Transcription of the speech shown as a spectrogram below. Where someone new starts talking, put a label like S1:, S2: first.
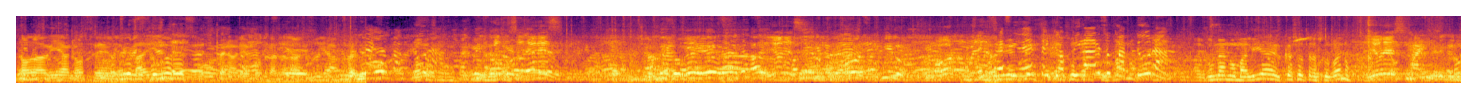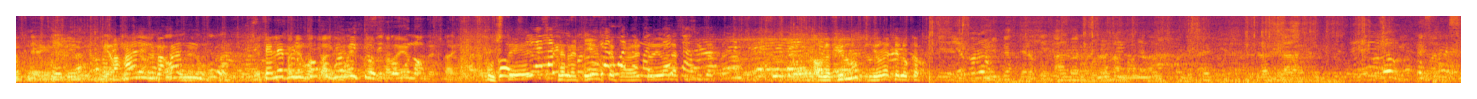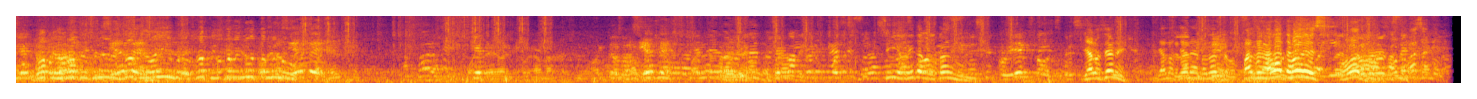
S1: Todavía no sé esperaremos a la...
S2: Señores,
S3: El presidente, ¿qué opina de su captura?
S4: ¿Alguna anomalía en el caso transurbano?
S2: señores,
S4: Bajan, bajan el teléfono un poco, Juan Víctor. ¿Usted se arrepiente por haber traído la cita ¿Con la firma? Y ahora que lo cap-
S5: Rápido, rápido, señores, rápido, ahí, hombre, rápido, dame nota, mano. Sí, ahorita lo están. Ya lo tienen, ya lo tienen nosotros. Pasen adelante. Pásenlo.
